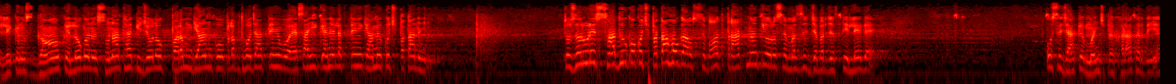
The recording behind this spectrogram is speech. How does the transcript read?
लेकिन उस गाँव के लोगों ने सुना था कि जो लोग परम ज्ञान को उपलब्ध हो जाते हैं, वो ऐसा ही कहने लगते हैं कि हमें कुछ पता नहीं। तो ज़रूर इस साधु को कुछ पता होगा, उससे बहुत प्रार्थना की और उसे मस्जिद ज़बरदस्ती ले गए। उसे जाके मंच पर खड़ा कर दिया।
